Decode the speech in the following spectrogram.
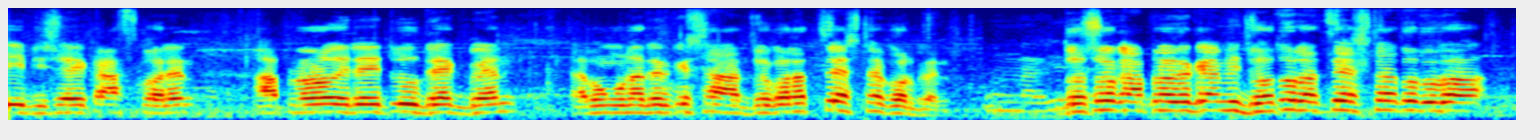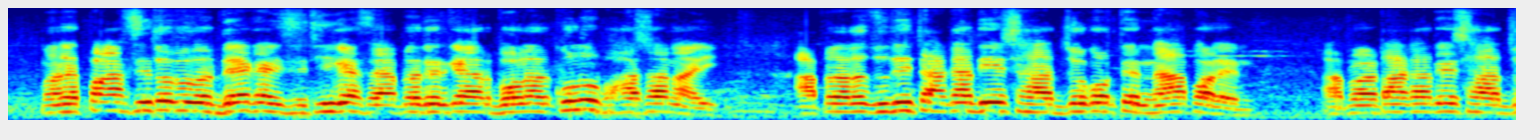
এই বিষয়ে কাজ করেন। আপনারাও এটা একটু দেখবেন এবং ওনাদেরকে সাহায্য করার চেষ্টা করবেন। দর্শক, আপনাদেরকে আমি যতটা চেষ্টা, ততটা মানে পারছি, ততটা দেখাইছি, ঠিক আছে? আপনাদেরকে আর বলার কোনো ভাষা নাই। আপনারা যদি টাকা দিয়ে সাহায্য করতে না পারেন, আপনারা টাকা দিয়ে সাহায্য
